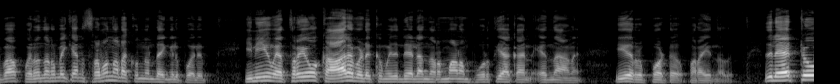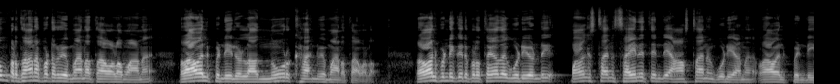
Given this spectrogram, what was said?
ഇവ പുനർനിർമ്മിക്കാൻ ശ്രമം നടക്കുന്നുണ്ടെങ്കിൽ പോലും ഇനിയും എത്രയോ കാലമെടുക്കും ഇതിന്റെ എല്ലാം നിർമ്മാണം പൂർത്തിയാക്കാൻ എന്നാണ് ഈ റിപ്പോർട്ട് പറയുന്നത്. ഇതിലേറ്റവും പ്രധാനപ്പെട്ട ഒരു വിമാനത്താവളമാണ് റാവൽപിണ്ടിയിലുള്ള നൂർ ഖാൻ വിമാനത്താവളം. റാവൽപിണ്ടിക്ക് ഒരു പ്രത്യേകത കൂടിയുണ്ട്. പാകിസ്ഥാൻ സൈന്യത്തിന്റെ ആസ്ഥാനം കൂടിയാണ് റാവൽപിണ്ടി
